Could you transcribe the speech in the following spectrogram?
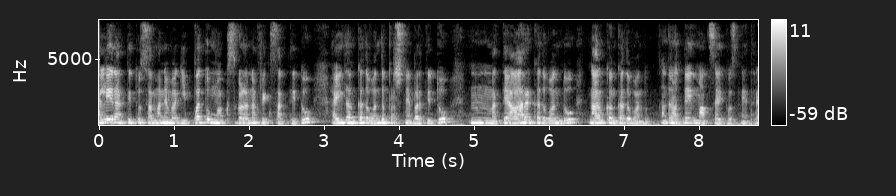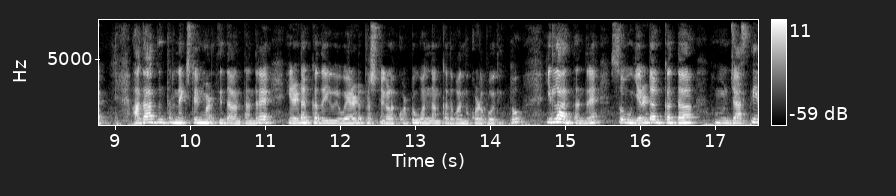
ಅಲ್ಲೇನಾಗ್ತಿತ್ತು? ಸಾಮಾನ್ಯವಾಗಿ ಇಪ್ಪತ್ತು ಮಾರ್ಕ್ಸ್ಗಳನ್ನು ಫಿಕ್ಸ್ ಆಗ್ತಿತ್ತು. ಐದು ಅಂಕದ ಒಂದು ಪ್ರಶ್ನೆ ಬರ್ತಿತ್ತು. ಮತ್ತೆ ಆರು ಅಂಕದ ಒಂದು, ನಾಲ್ಕು ಅಂಕದ ಒಂದು. ಅಂದರೆ ಹದಿನೈದು ಮಾರ್ಕ್ಸ್ ಆಯಿತು ಸ್ನೇಹಿತರೆ. ಅದಾದ ನಂತರ ನೆಕ್ಸ್ಟ್ ಏನು ಮಾಡ್ತಿದ್ದ ಅಂತಂದರೆ ಎರಡು ಅಂಕದ ಇವು ಎರಡು ಪ್ರಶ್ನೆಗಳ ಕೊಟ್ಟು ಒಂದು ಅಂಕದ ಒಂದು ಕೊಡ್ಬೋದಿತ್ತು. ಇಲ್ಲ ಅಂತಂದರೆ ಸೊ ಎರಡು ಅಂಕದ ಜಾಸ್ತಿ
